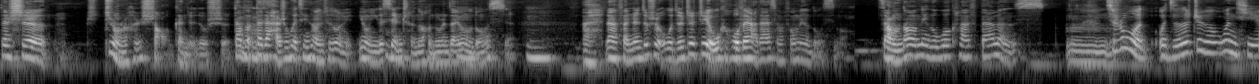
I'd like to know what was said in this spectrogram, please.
但是。这种人很少，感觉就是大部分大家还是会倾向于去用用一个现成的很多人在用的东西。嗯，哎，但反正就是我觉得这这也无可厚非啊，大家喜欢方便的东西嘛。讲到那个 work life balance，嗯，其实我我觉得这个问题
